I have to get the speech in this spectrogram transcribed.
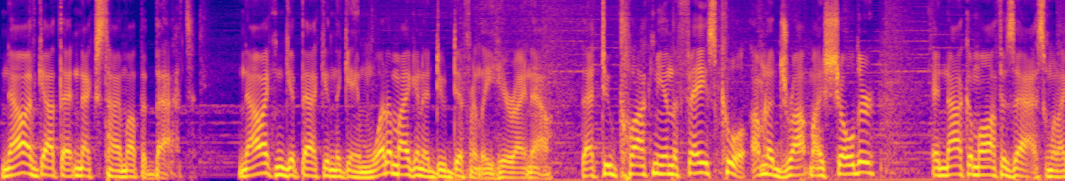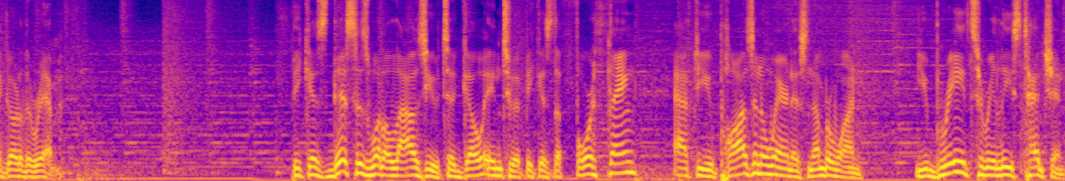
now I've got that next time up at bat. Now I can get back in the game. What am I going to do differently here right now? That dude clocked me in the face. Cool. I'm going to drop my shoulder and knock him off his ass when I go to the rim. Because this is what allows you to go into it. Because the fourth thing after you pause in awareness, number one, you breathe to release tension.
